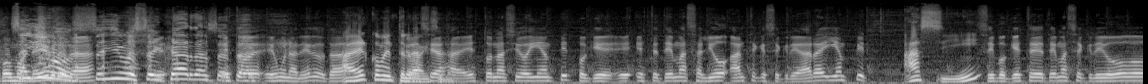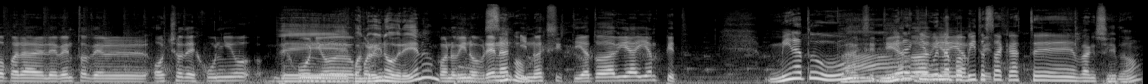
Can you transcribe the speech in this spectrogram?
Como seguimos, anécdota, seguimos en Hard Dance esto es una anécdota. A ver, coméntelo. Gracias Maxito. a esto nació Ian Pitt porque eh, este tema salió antes que se creara Ian Pitt. Ah, sí. Sí, porque este tema se creó para el evento del 8 de junio. De, De- junio cuando por- vino Brennan. cuando vino Brennan y no existía todavía Ian Pitt. Mira tú. Claro. existía Mira qué buena Ian papita Pitt. sacaste, Maxito.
